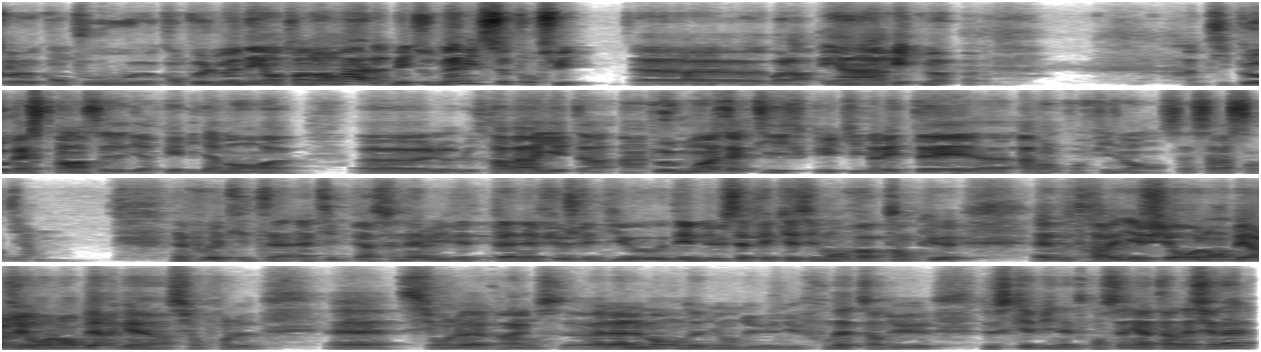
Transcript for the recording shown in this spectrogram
qu'on peut, qu'on peut le mener en temps normal, mais tout de même il se poursuit. Euh, voilà, et à un rythme un petit peu restreint, c'est-à-dire qu'évidemment euh, euh, le, travail est un, peu moins actif qu'il ne l'était avant le confinement, ça va sans dire. Vous, à titre, un titre personnel, Olivier de Planafio, je l'ai dit au, début, ça fait quasiment 20 ans que euh, vous travaillez chez Roland Berger, Roland Berger, hein, si on prend le, euh, si on le prononce à l'allemande, du, du, fondateur du, de ce cabinet de conseil international.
